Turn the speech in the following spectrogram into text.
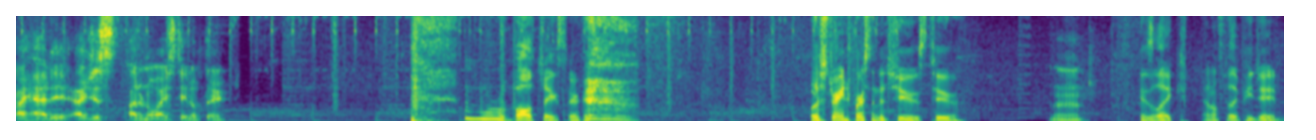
I had it. I just, I don't know why I stayed up there. More of a ball chaser. what a strange person to choose too. Mm. Cause like I don't feel like PJ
